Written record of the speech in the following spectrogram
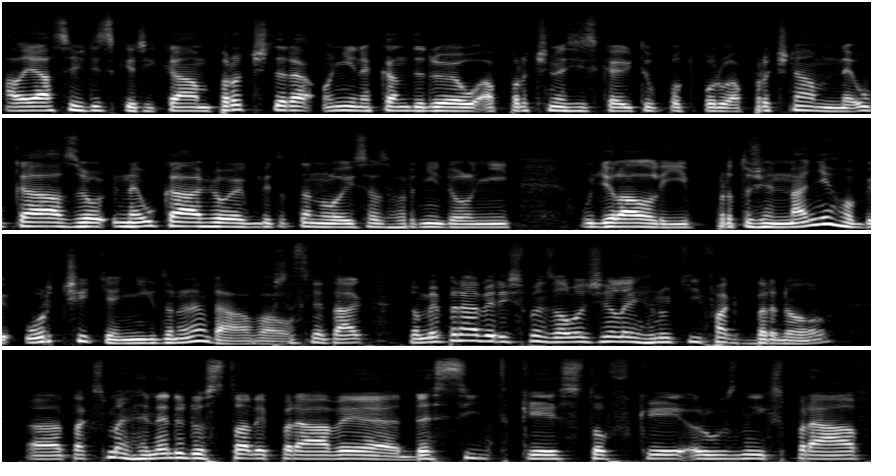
ale já si vždycky říkám, proč teda oni nekandidujou a proč nezískají tu podporu a proč nám neukážou, neukážou jak by to ten Loisa z Horní Dolní udělal líp, protože na něho by určitě nikdo nenadával. Přesně tak. No my právě, když jsme založili Hnutí Fakt Brno, eh, tak jsme hned dostali právě desítky, stovky různých zpráv,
